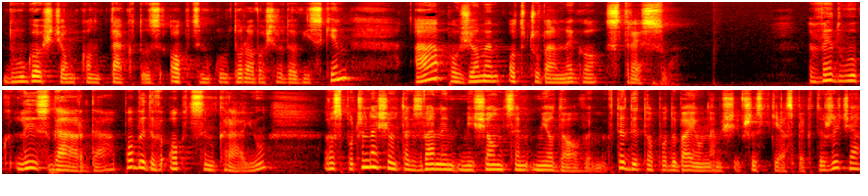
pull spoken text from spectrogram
długością kontaktu z obcym kulturowo środowiskiem, a poziomem odczuwalnego stresu. Według Lysgarda pobyt w obcym kraju rozpoczyna się tak zwanym miesiącem miodowym. Wtedy to podobają nam się wszystkie aspekty życia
